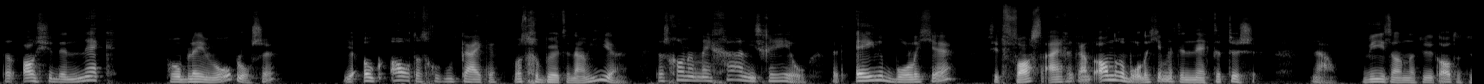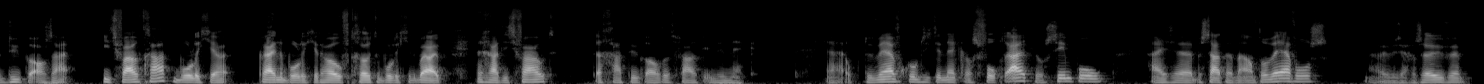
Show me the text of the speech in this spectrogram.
dat als je de nekproblemen wil oplossen, je ook altijd goed moet kijken, wat gebeurt er nou hier? Dat is gewoon een mechanisch geheel. Het ene bolletje zit vast eigenlijk aan het andere bolletje met de nek ertussen. Nou, wie is dan natuurlijk altijd te dupe als daar iets fout gaat? Bolletje, kleine bolletje het hoofd, grote bolletje de buik. Dan gaat iets fout. Dan gaat natuurlijk altijd fout in de nek. Op de wervelkolom ziet de nek als volgt uit, heel simpel. Hij uh, bestaat uit een aantal wervels, nou, we zeggen zeven.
